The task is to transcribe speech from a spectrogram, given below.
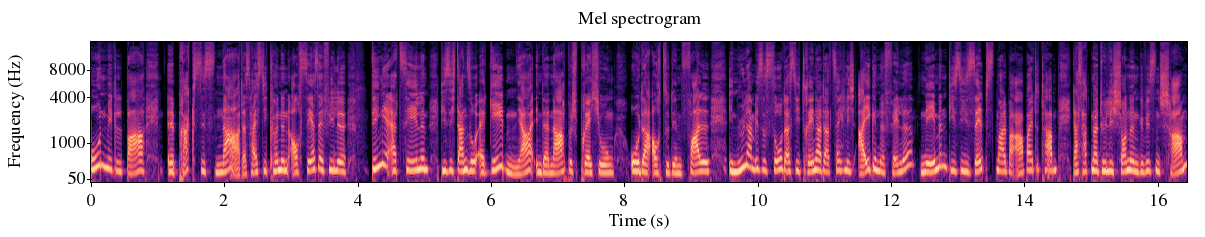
unmittelbar äh, praxisnah. Das heißt, die können auch sehr, sehr viele Dinge erzählen, die sich dann so ergeben, ja, in der Nachbesprechung oder auch zu dem Fall. In Mülheim ist es so, dass die Trainer tatsächlich eigene Fälle nehmen, die sie selbst mal bearbeitet haben. Das hat natürlich schon einen gewissen Charme,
